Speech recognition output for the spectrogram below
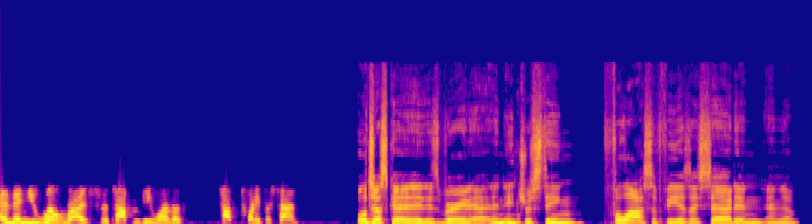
And then you will rise to the top and be one of those top 20%. Well, Jessica, it is very uh, an interesting philosophy, as I said, and, and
